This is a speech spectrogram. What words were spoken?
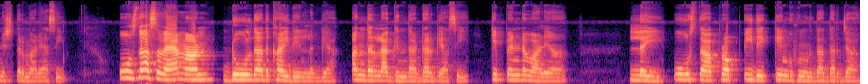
ਨਿਸ਼ਤਰ ਮਾਰਿਆ ਸੀ। ਉਸ ਦਾ ਸਵੈਮਾਨ ਡੋਲਦਾ ਦਿਖਾਈ ਦੇਣ ਲੱਗਿਆ। ਅੰਦਰਲਾ ਗਿੰਦਾ, ਡਰ ਗਿਆ ਸੀ ਕਿ ਪਿੰਡ ਵਾਲਿਆਂ ਲਈ ਉਸ ਦਾ ਪ੍ਰਾਪਰਟੀ ਦੇ ਕਿੰਗ ਹੋਣ ਦਾ ਦਰਜਾ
